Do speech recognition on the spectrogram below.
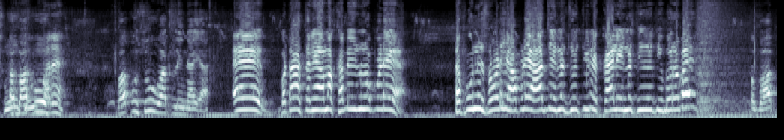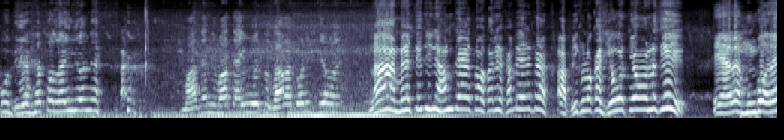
શું બાપુ. અરે બાપુ શું વાત લઈને આયા? એ બટા તને આમાં ખબર ન પડે. ટપુની સોડી આપણે આજે નથી જોઈતી ને કાલે નથી જોઈતી બરોબર? તો બાપુ દેહ તો લઈ લ્યો ને. માતાની વાત આવી હોય તો સારા તોડી જ કહેવાય. ના મેં તેજીને સમજાય તો તને ખબર છે કે આ ભીખ લોકો જેવો તેવો નથી. એ હવે મૂંગો રે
